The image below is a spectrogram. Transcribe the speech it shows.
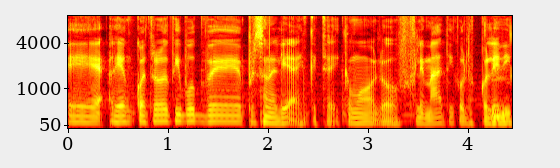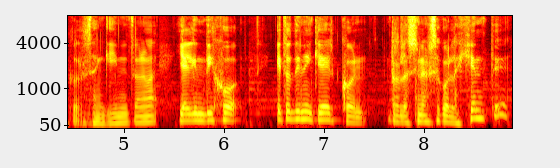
eh, habían cuatro tipos de personalidades, ¿cachai? Como los flemáticos, los coléricos, los sanguíneos y todo lo demás. Y alguien dijo, esto tiene que ver con relacionarse con la gente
